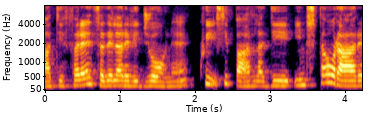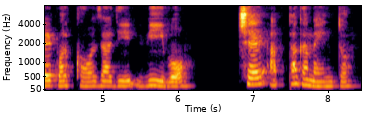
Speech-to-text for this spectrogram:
A differenza della religione, qui si parla di instaurare qualcosa di vivo. C'è a pagamento.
